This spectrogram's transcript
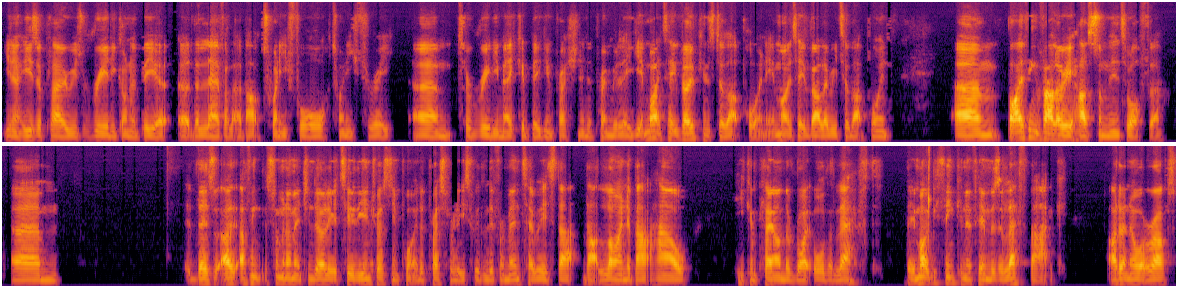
you know, he's a player who's really going to be at, at, the level at about 24, 23 um, to really make a big impression in the Premier League. It might take Vokins to that point. It might take Valery to that point. Um, but I think Valery has something to offer. Um, there's, I, I, think something I mentioned earlier too. The interesting point of the press release with Livramento is that that line about how he can play on the right or the left. They might be thinking of him as a left back. I don't know what Ralph's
